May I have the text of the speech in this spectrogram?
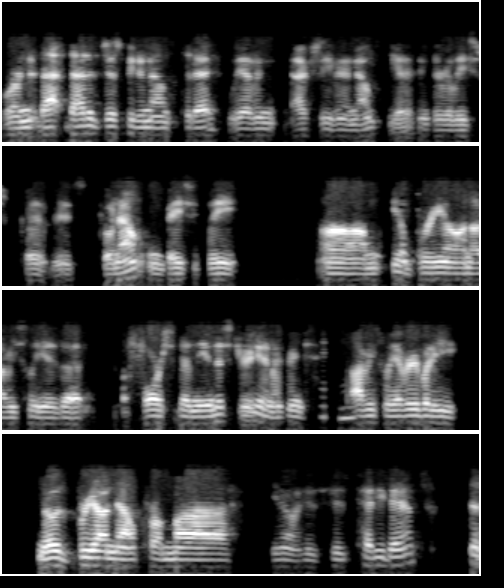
or that that has just been announced today. We haven't actually even announced yet. I think the release go- is going out, and basically, um, you know, Breyon obviously is a, a force within the industry, and I think Mhm. obviously everybody knows Breyon now from uh, you know his his Teddy dance.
